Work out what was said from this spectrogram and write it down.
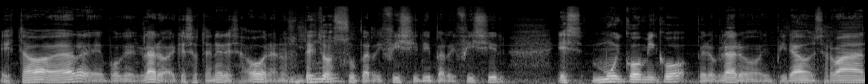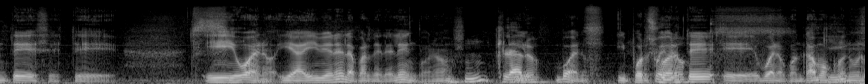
estaba a ver, eh, porque claro, hay que sostener esa obra, ¿no? Es un texto súper difícil, hiper difícil, es muy cómico, pero claro, inspirado en Cervantes, este y bueno, y ahí viene la parte del elenco, ¿no? Claro. Y, bueno, y por Bueno. suerte, eh, bueno, contamos Aquí con un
